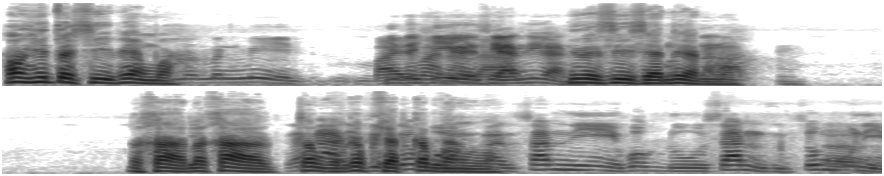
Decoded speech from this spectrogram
เฮาเห็นแต่สีแพงบ่มันมันมีใบมีแต่มาขี้กับแสนที่กันมีแต่4แสนเดือนบ่ราคาราคาจำกันกับแคทกับหยังพวบ่กันสั้นนี่พวกดูสั้นซุ่มหมูนี่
